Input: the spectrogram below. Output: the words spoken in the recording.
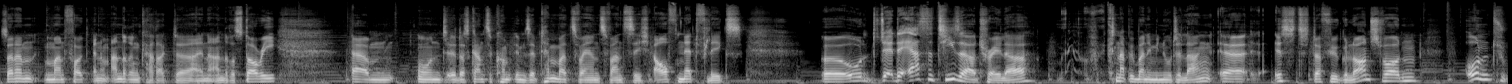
sondern man folgt einem anderen Charakter, eine andere Story. Ähm, und äh, das Ganze kommt im September 22 auf Netflix. Äh, und der, der erste Teaser-Trailer, knapp über eine Minute lang, äh, ist dafür gelauncht worden und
